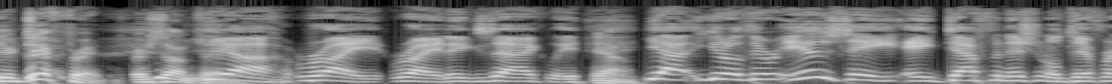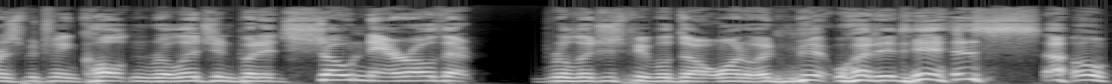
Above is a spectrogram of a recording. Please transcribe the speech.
they're different or something. Yeah, right, right, exactly. Yeah. Yeah, you know, there is a, a definitional difference between cult and religion, but it's so narrow that religious people don't want to admit what it is. So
